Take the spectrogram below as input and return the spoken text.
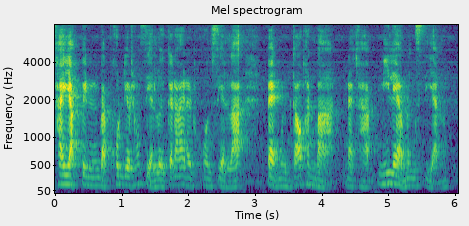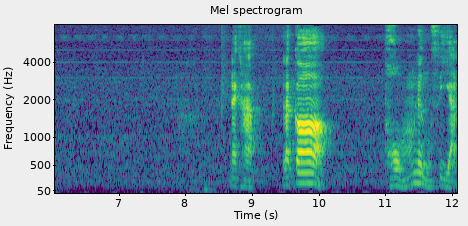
ใครอยากเป็นแบบคนเดียวทั้งเสียนเลยก็ได้นะทุกคนเสียนละแปดหมื่นเก้าพันบาทนะครับมีแล้วหนึ่งเสียนนะครับ แล้วก็ผมหนึ่งเสียน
